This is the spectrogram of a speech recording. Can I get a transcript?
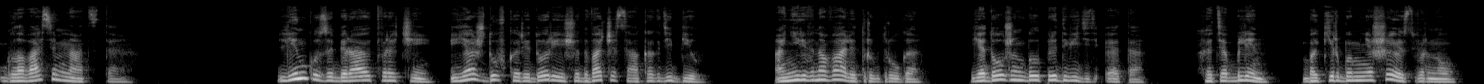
Глава 17 Линку забирают врачи, и я жду в коридоре еще два часа, как дебил. Они ревновали друг друга. Я должен был предвидеть это. Хотя, блин, Бакир бы мне шею свернул,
